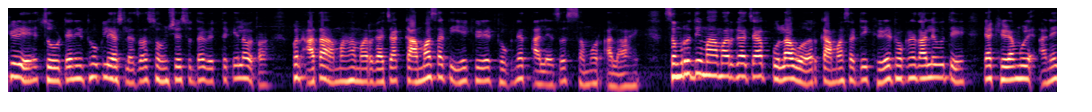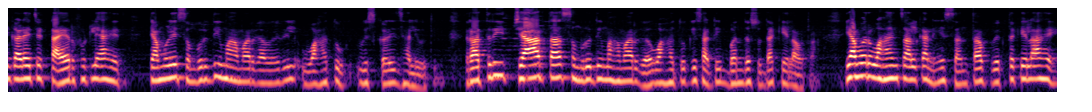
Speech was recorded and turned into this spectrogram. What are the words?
खिळे चोरट्याने ठोकले असल्याचा संशय सुद्धा व्यक्त केला होता पण आता महामार्गाच्या कामासाठी हे खिळे ठोकण्यात आल्याचं समोर आलं आहे. समृद्धी महामार्गाच्या पुलावर कामासाठी खिळे ठोकण्यात आले होते. या खिळ्यामुळे अनेक गाड्याचे टायर फुटले आहेत. त्यामुळे समृद्धी महामार्गावरील वाहतूक विस्कळीत झाली होती. रात्री चार तास समृद्धी महामार्ग वाहतुकीसाठी बंद सुद्धा केला होता. यावर वाहन चालकाने संताप व्यक्त केला आहे.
